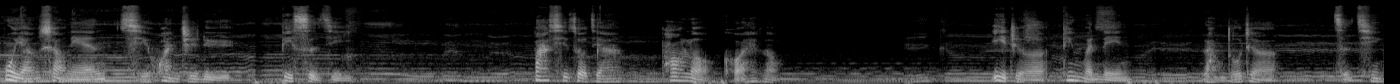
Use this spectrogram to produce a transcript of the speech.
《牧羊少年奇幻之旅》第四集，巴西作家 Paulo Coelho，译者丁文林，朗读者子清。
